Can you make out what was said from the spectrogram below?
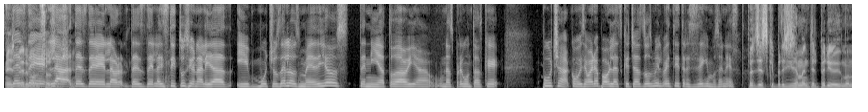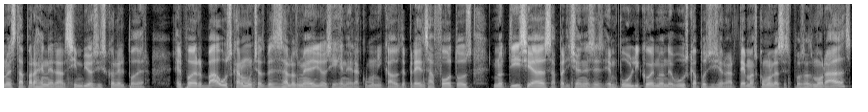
Es desde, la, sí. desde, la, desde la institucionalidad y muchos de los medios, tenía todavía unas preguntas que, pucha, como dice María Paula, es que ya es 2023 y seguimos en esto. Pues es que precisamente el periodismo no está para generar simbiosis con el poder. El poder va a buscar muchas veces a los medios y genera comunicados de prensa, fotos, noticias, apariciones en público en donde busca posicionar temas como las esposas moradas,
